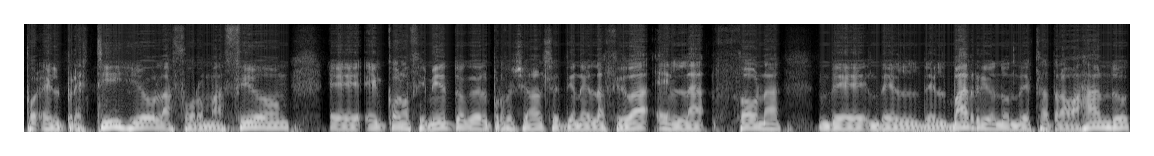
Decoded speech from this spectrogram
por- el prestigio, la formación, eh, el conocimiento que el profesional se tiene en la ciudad, en la zona de- del, del barrio en donde está trabajando,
